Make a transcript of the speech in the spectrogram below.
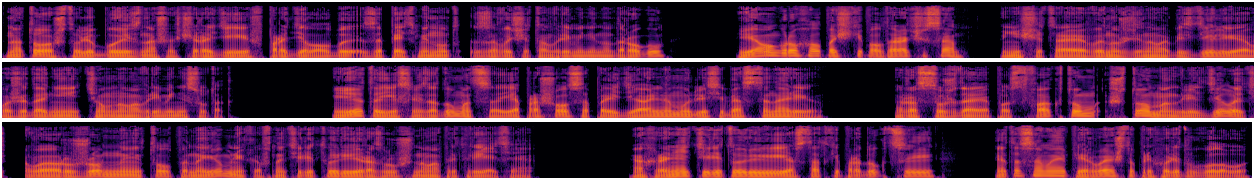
на то, что любой из наших чародеев проделал бы за пять минут за вычетом времени на дорогу, я угрохал почти полтора часа, не считая вынужденного безделья в ожидании темного времени суток. И это, если задуматься, я прошелся по идеальному для себя сценарию, рассуждая постфактум, что могли делать вооруженные толпы наемников на территории разрушенного предприятия. Охранять территорию и остатки продукции – это самое первое, что приходит в голову.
